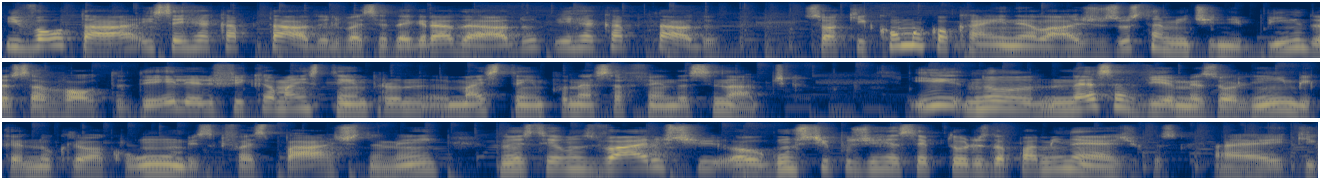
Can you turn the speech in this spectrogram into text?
e voltar e ser recaptado. Ele vai ser degradado e recaptado. Só que como a cocaína ela age justamente inibindo essa volta dele, ele fica mais tempo, mais tempo nessa fenda sináptica. E no, nessa via mesolímbica, núcleo accumbens, que faz parte também, nós temos vários alguns tipos de receptores dopaminérgicos é, que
